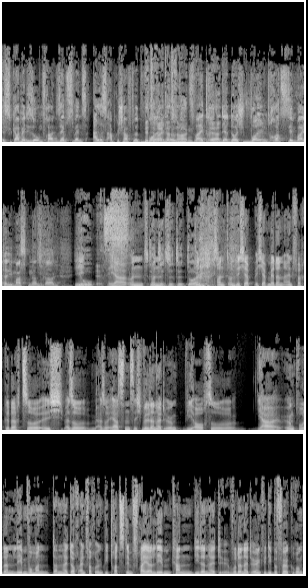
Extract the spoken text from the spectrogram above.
Es gab ja diese Umfragen, selbst wenn es alles abgeschafft wird, Bitte wollen irgendwie zwei Drittel Ja. der Deutschen wollen trotzdem weiter die Masken dann tragen. Jo. Ja, und, und, und und ich habe ich hab mir dann einfach gedacht so ich also also erstens ich will dann halt irgendwie auch so ja irgendwo dann leben wo man dann halt auch einfach irgendwie trotzdem freier leben kann die dann halt wo dann halt irgendwie die Bevölkerung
